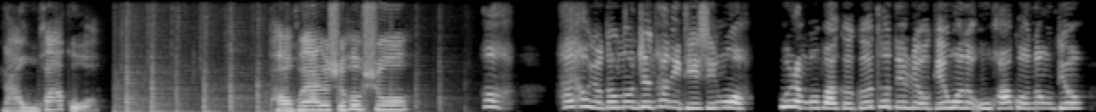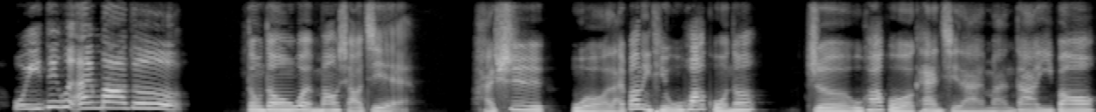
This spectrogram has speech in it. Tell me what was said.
拿无花果。跑回来的时候说：“啊，还好有东东侦探你提醒我，不然我把哥哥特地留给我的无花果弄丢，我一定会挨骂的。”东东问猫小姐：“还是我来帮你提无花果呢？这无花果看起来蛮大一包，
